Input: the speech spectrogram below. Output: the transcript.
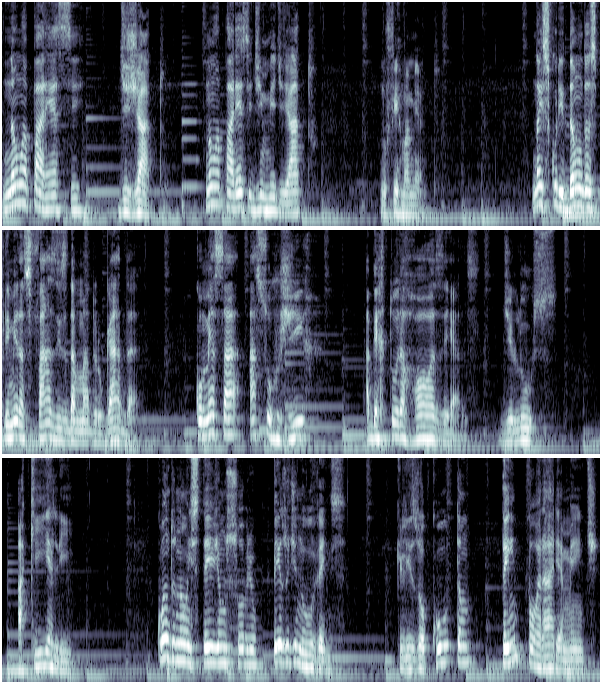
não aparece de jato, não aparece de imediato no firmamento. Na escuridão das primeiras fases da madrugada, começa a surgir abertura róseas de luz, aqui e ali, quando não estejam sobre o peso de nuvens que lhes ocultam temporariamente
